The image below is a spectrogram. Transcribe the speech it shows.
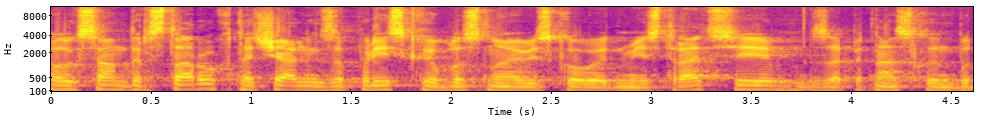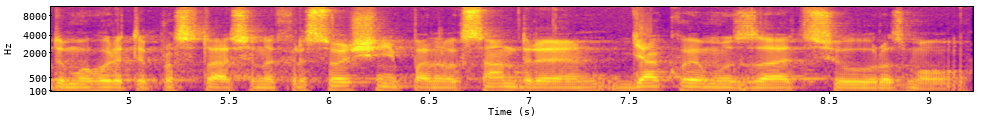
Олександр Старух, начальник Запорізької обласної військової адміністрації. За 15 хвилин будемо говорити про ситуацію на Херсонщині. Пане Олександре, дякуємо за цю розмову.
